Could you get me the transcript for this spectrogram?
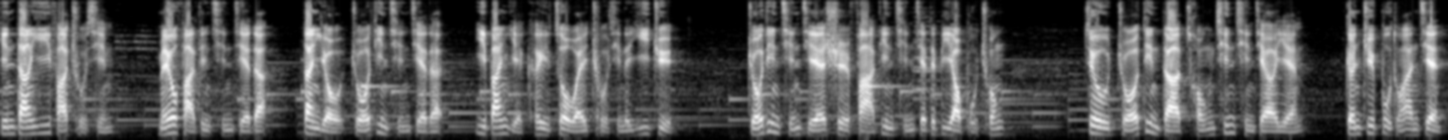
应当依法处刑；没有法定情节的，但有酌定情节的，一般也可以作为处刑的依据。酌定情节是法定情节的必要补充。就酌定的从轻情节而言，根据不同案件，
